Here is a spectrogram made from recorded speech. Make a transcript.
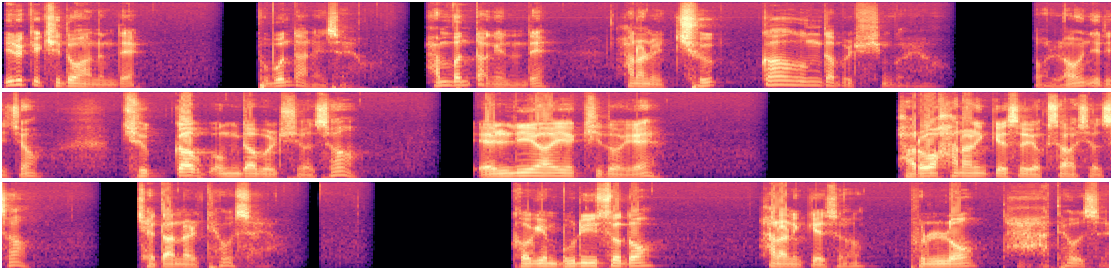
이렇게 기도하는데 두 번도 안 했어요. 한 번 딱 했는데 하나님이 즉각 응답을 주신 거예요. 놀라운 일이죠. 즉각 응답을 주셔서 엘리야의 기도에 바로 하나님께서 역사하셔서 재단을 태웠어요. 거기에 물이 있어도 하나님께서 불로 다 태웠어요.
